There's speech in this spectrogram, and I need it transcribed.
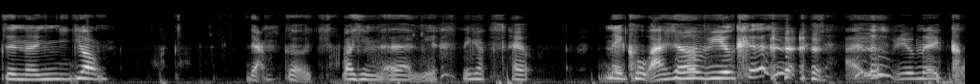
只能用两个外星人在里面。你看，还有内裤，I love you，I love you 内裤，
